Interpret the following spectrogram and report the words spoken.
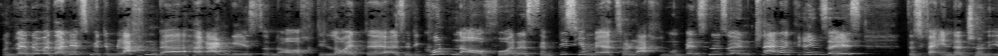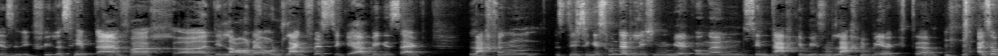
Und wenn du aber dann jetzt mit dem Lachen da herangehst und auch die Leute, also die Kunden aufforderst, ein bisschen mehr zu lachen und wenn es nur so ein kleiner Grinser ist, das verändert schon irrsinnig viel. Es hebt einfach äh, die Laune und langfristig, ja, wie gesagt, Lachen, diese gesundheitlichen Wirkungen sind nachgewiesen, Lachen wirkt. Ja. Also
